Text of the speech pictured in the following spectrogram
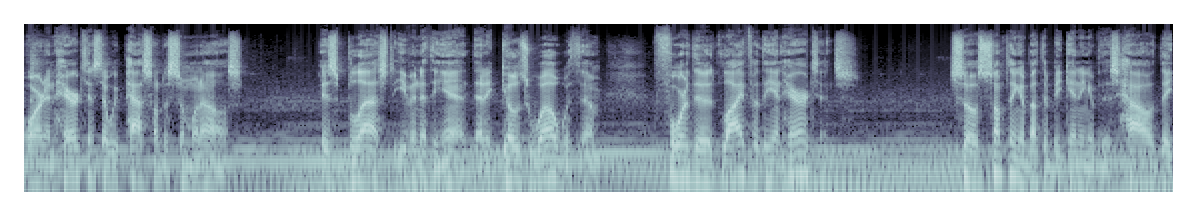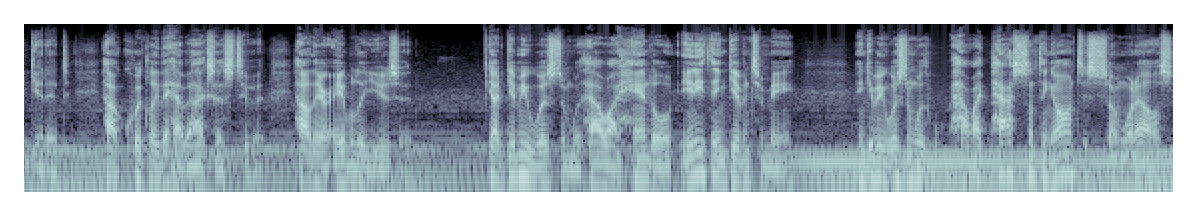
or an inheritance that we pass on to someone else is blessed even at the end, that it goes well with them for the life of the inheritance. So, something about the beginning of this, how they get it, how quickly they have access to it, how they are able to use it. God, give me wisdom with how I handle anything given to me, and give me wisdom with how I pass something on to someone else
